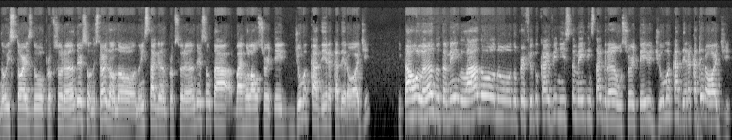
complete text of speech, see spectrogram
no stories do professor Anderson, no stories não, no, no Instagram do professor Anderson, tá, vai rolar um sorteio de uma cadeira cadeirode, e tá rolando também lá no, no, no, perfil do Caio Vinícius também do Instagram, o sorteio de uma cadeira cadeirode.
